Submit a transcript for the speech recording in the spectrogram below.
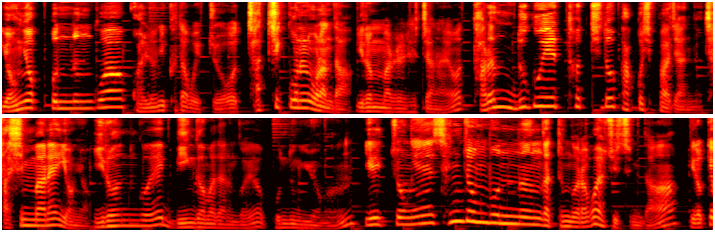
영역 본능과 관련이 크다고 했죠. 자치권을 원한다 이런 말을 했 했잖아요. 다른 누구의 터치도 받고 싶어 하지 않는 자신만의 영역. 이런 거에 민감하다는 거예요 본능 유형은. 일종의 생존 본능 같은 거라고 할 수 있습니다. 이렇게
